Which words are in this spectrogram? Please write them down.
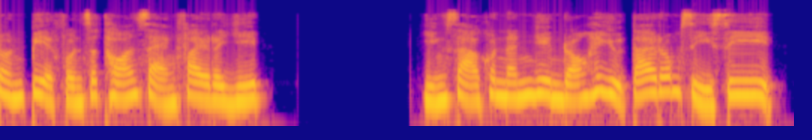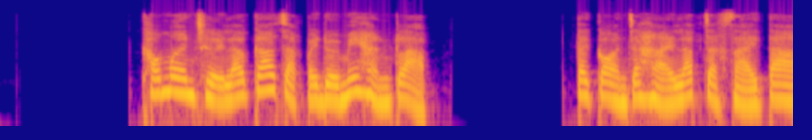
นนเปียกฝนสะท้อนแสงไฟระยิบ หญิงสาวคนนั้นยืนร้องให้อยู่ใต้ร่มสีซีด เขาเมินเฉยแล้วก้าวจากไปโดยไม่หันกลับ แต่ก่อนจะหายลับจากสายตา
